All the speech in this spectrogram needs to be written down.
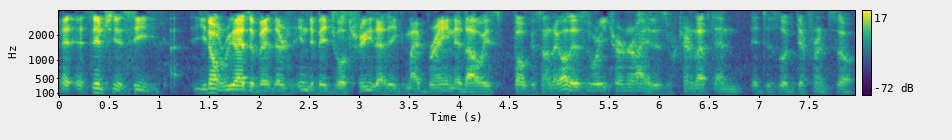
it, it's interesting to see. You don't realize it, but there's individual trees. I think my brain had always focused on like, oh, this is where you turn right, this is where you turn left, and it just looked different. So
